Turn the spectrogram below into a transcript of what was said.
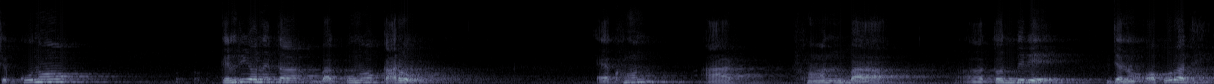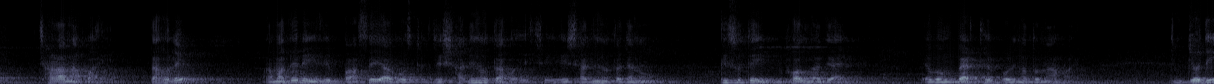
যে কোনো কেন্দ্রীয় নেতা বা কোনো কারও এখন আর ফোন বা তদবিরে যেন অপরাধী ছাড়া না পায়। তাহলে আমাদের এই যে পাঁচই আগস্ট যে স্বাধীনতা হয়েছে, এই স্বাধীনতা যেন কিছুতেই বিফল না যায় এবং ব্যর্থে পরিণত না হয়। যদি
